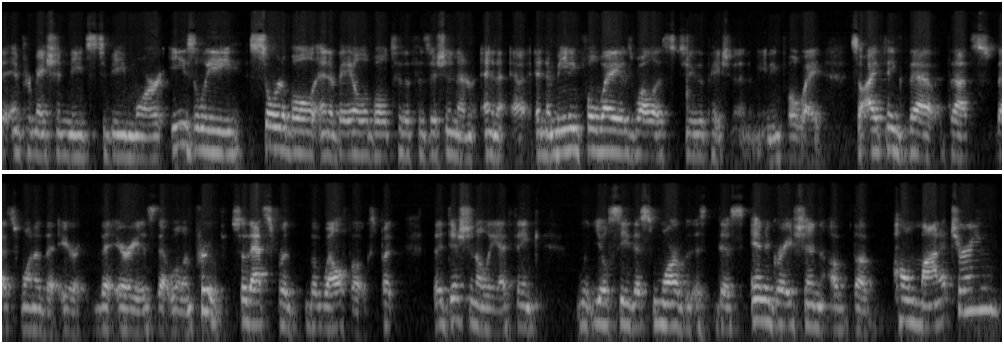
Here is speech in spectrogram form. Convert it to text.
the information needs to be more easily sortable and available to the physician and, and, uh, in a meaningful way as well as to the patient in a meaningful way. So I think that that's that's one of the er- the areas that will improve. So that's for the well folks. But additionally, I think you'll see this more of this, this integration of the home monitoring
